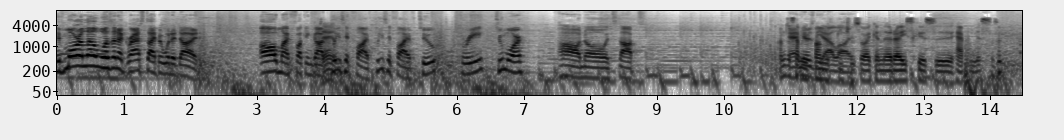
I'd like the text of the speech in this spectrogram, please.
If Morelull wasn't a grass type, it would have died. Oh my fucking god! Damn. Please hit five. Please hit five. Two, three, two more. Oh no, it stopped. I'm just And having fun with ally. Pichu so I can erase his uh, happiness.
